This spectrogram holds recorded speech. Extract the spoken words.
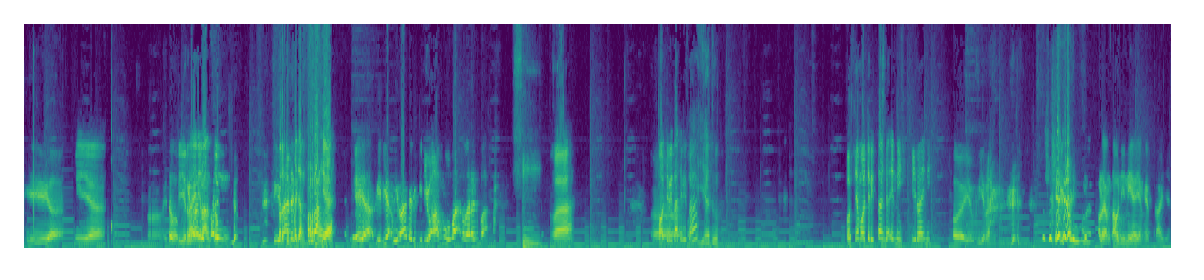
Iya, Iya. Nah, itu Vira ini langsung Vira terjun dari medan perang ya. Iya, video Vira dari video Amu Pak kemarin Pak. Hmm. Wah, mau cerita-cerita? Wah, iya tuh. Hostnya mau cerita nggak ini? Vira ini? Oh iya Vira. itu kalau yang tahun ini ya yang FK-nya.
